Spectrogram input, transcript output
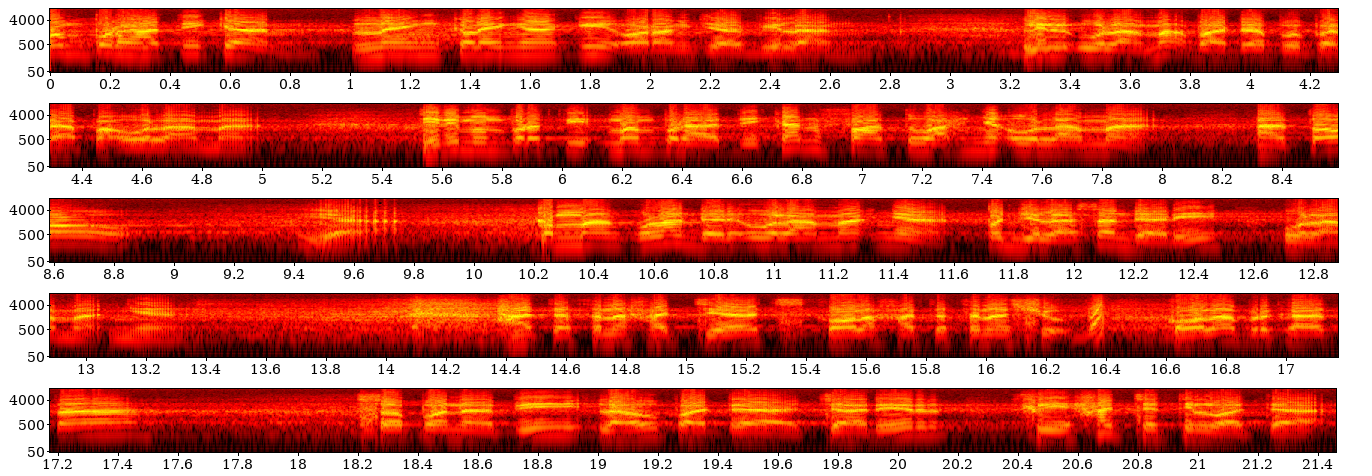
Memperhatikan nengklengaki orang Jawa bilang lil ulama pada beberapa ulama. Jadi memperhatikan fatwahnya ulama atau ya kemangkulan dari ulamanya penjelasan dari ulamanya. Hadatsana hajjaj sekolah hadatsana syu'bah sekolah berkata sapa nabi lahu pada jarir fi hajjatil wada.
